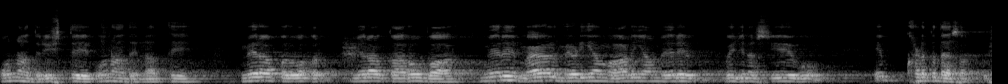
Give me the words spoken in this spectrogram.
ਉਹਨਾਂ ਦੇ ਰਿਸ਼ਤੇ, ਉਹਨਾਂ ਦੇ ਨਾਤੇ, ਮੇਰਾ ਪਰਿਵਾਰ, ਮੇਰਾ ਕਾਰੋਬਾਰ, ਮੇਰੇ ਮਹਿਲ ਮੇੜੀਆਂ ਮਾੜੀਆਂ ਮੇਰੇ ਬਿਜ਼ਨਸ ਇਹ ਉਹ ਇਹ ਖੜਕਦਾ ਸਭ ਕੁਝ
